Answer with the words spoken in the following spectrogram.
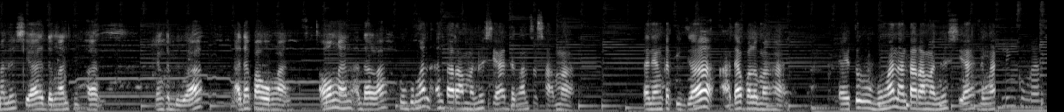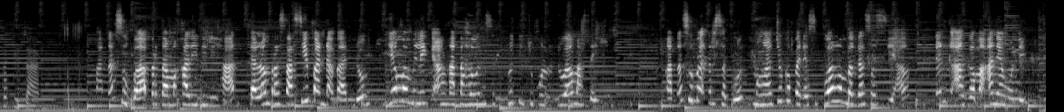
manusia dengan Tuhan. Yang kedua, ada pawongan. Pawongan adalah hubungan antara manusia dengan sesama. Dan yang ketiga, ada pelemahan, yaitu hubungan antara manusia dengan lingkungan sekitar. Kata Subak pertama kali dilihat dalam prestasi Panda Bandung yang memiliki angka tahun 1072 Masehi. Kata Subak tersebut mengacu kepada sebuah lembaga sosial dan keagamaan yang unik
